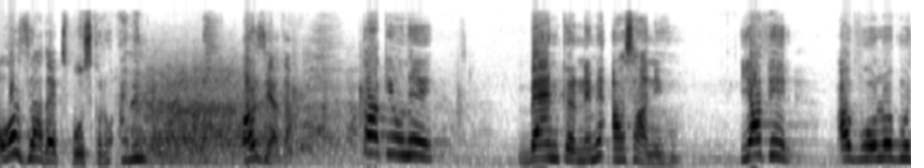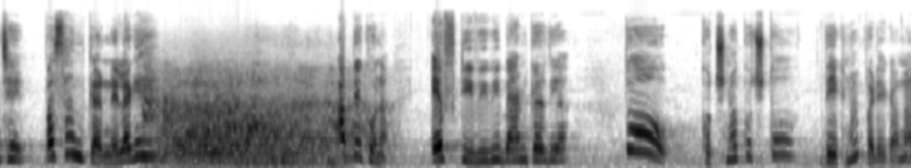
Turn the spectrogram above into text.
और ज़्यादा एक्सपोज करूँ आई I मीन mean, और ज़्यादा ताकि उन्हें बैन करने में आसानी हो। या फिर अब वो लोग मुझे पसंद करने लगे हैं। अब देखो ना एफ़ टीवी भी बैन कर दिया तो कुछ ना कुछ तो देखना पड़ेगा ना।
